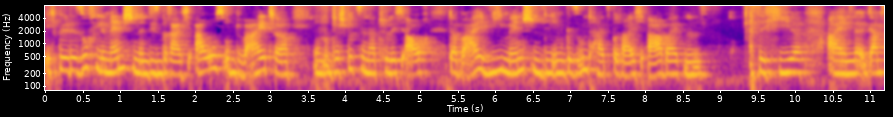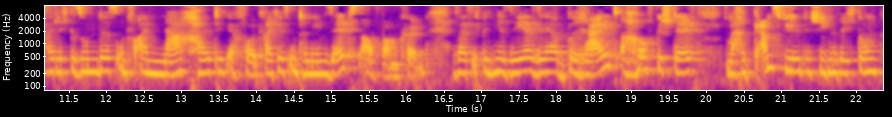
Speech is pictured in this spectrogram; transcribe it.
Ich bilde so viele Menschen in diesem Bereich aus und weiter und unterstütze natürlich auch dabei, wie Menschen, die im Gesundheitsbereich arbeiten, sich hier ein ganzheitlich gesundes und vor allem nachhaltig erfolgreiches Unternehmen selbst aufbauen können. Das heißt, ich bin hier sehr, sehr breit aufgestellt, mache ganz viel in verschiedene Richtungen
